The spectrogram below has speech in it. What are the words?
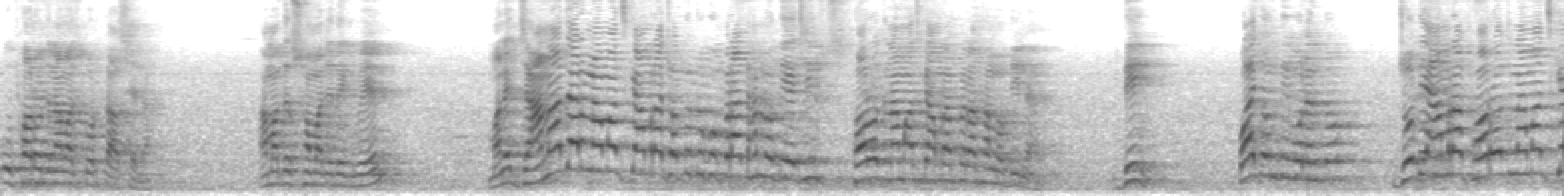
ও ফরজ নামাজ পড়তে আসে না। আমাদের সমাজে দেখবেন মানে জানাজার নামাজকে আমরা যতটুকু প্রাধান্য দিয়েছি, ফরজ নামাজকে আমরা প্রাধান্য দিই না। দিই। কয়জন দিই বলেন তো? যদি আমরা ফরজ নামাজকে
